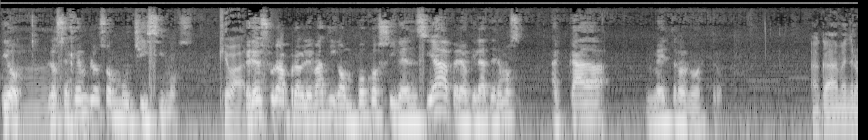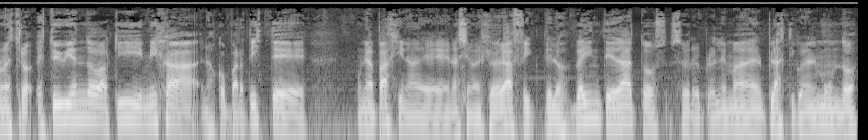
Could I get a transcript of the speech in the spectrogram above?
Digo, Ah. los ejemplos son muchísimos. Qué. Pero es una problemática un poco silenciada, pero que la tenemos a cada metro nuestro. A cada metro nuestro. Estoy viendo aquí, mija, nos compartiste una página de National Geographic de los 20 datos sobre el problema del plástico en el mundo.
